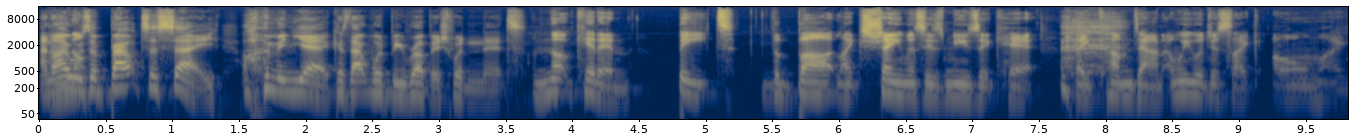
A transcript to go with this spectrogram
And I'm I was not- about to say, I mean, yeah, because that would be rubbish, wouldn't it? I'm not kidding. Beat the bar like Sheamus's music hit. They come down, and we were just like, "Oh my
